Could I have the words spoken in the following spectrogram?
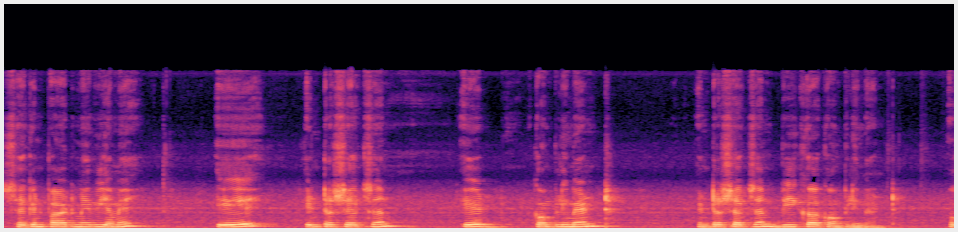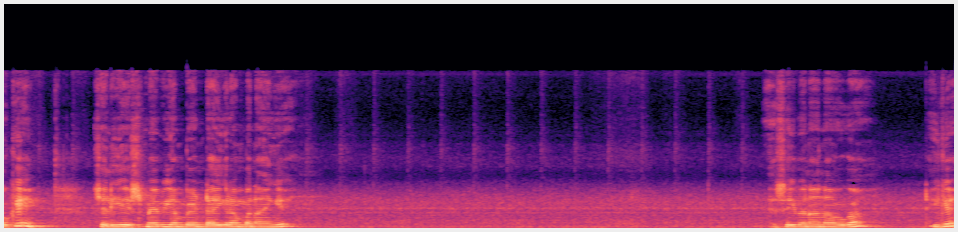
सेकंड पार्ट में भी हमें A intersection A complement intersection B का कॉम्प्लीमेंट ओके चलिए इसमें भी हम बेन डाइग्राम बनाएँगे। ऐसे ही बनाना होगा, ठीक है?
